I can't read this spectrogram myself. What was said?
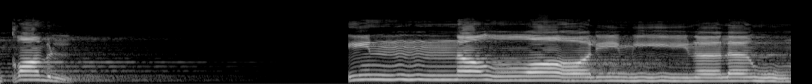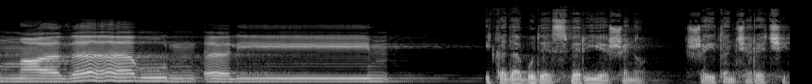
قبل إن الظالمين لهم عذاب أليم I kada bude sve riješeno, šeitan će reći,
